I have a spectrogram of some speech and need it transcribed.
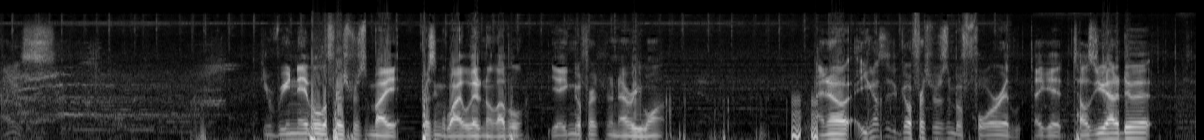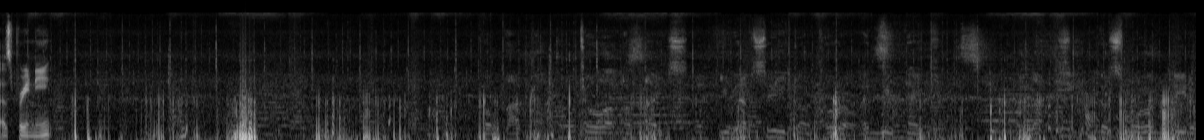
Nice. You can re-enable the first person by pressing Y later in the level. Yeah, you can go first person whenever you want. I know you can also go first person before it like it tells you how to do it. That's pretty neat. Kopaka, Toa of Ice, you have saved our Koro and we thank you. Alas, the sworn leader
